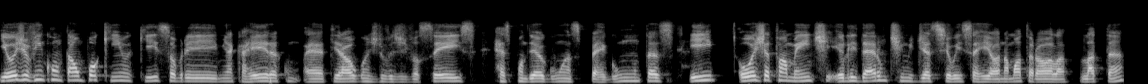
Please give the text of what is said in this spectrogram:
E hoje eu vim contar um pouquinho aqui sobre minha carreira, é, tirar algumas dúvidas de vocês, responder algumas perguntas e Hoje, atualmente, eu lidero um time de SEO e CRO na Motorola Latam,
